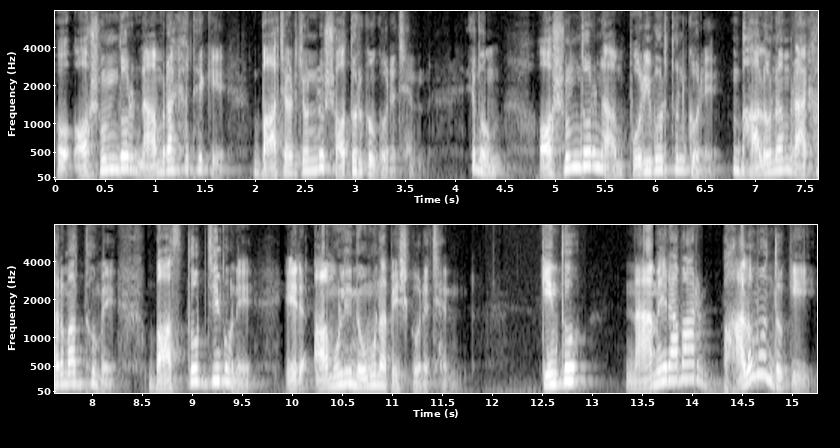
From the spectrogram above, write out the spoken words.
ও অসুন্দর নাম রাখা থেকে বাঁচার জন্য সতর্ক করেছেন এবং অসুন্দর নাম পরিবর্তন করে ভালো নাম রাখার মাধ্যমে বাস্তব জীবনে এর আমূলী নমুনা পেশ করেছেন। কিন্তু নামের আবার ভালো মন্দ কি?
